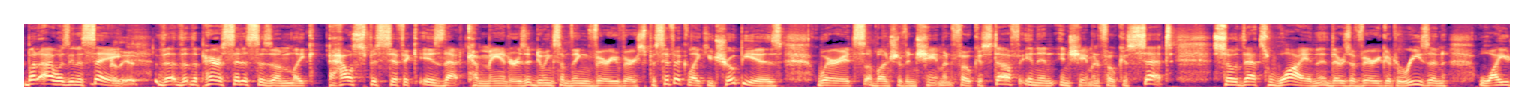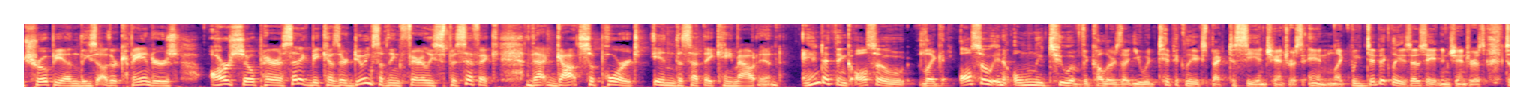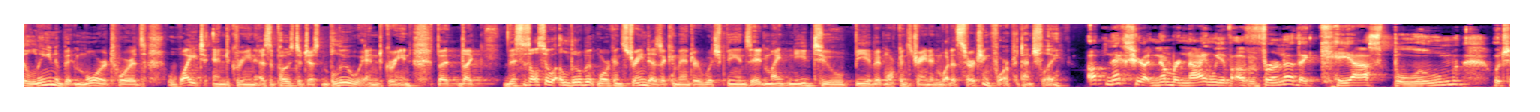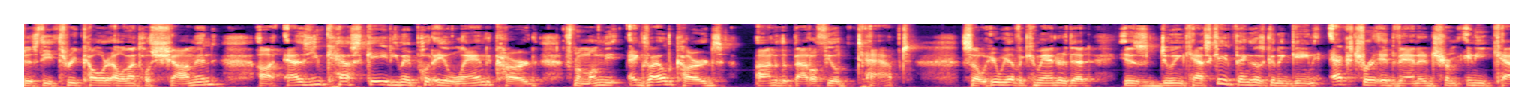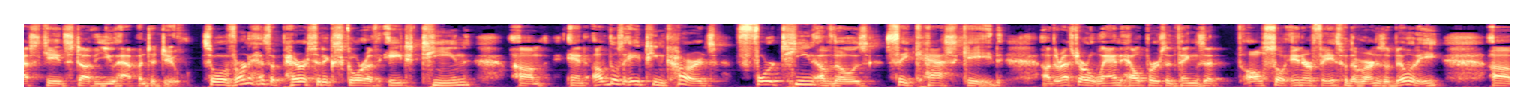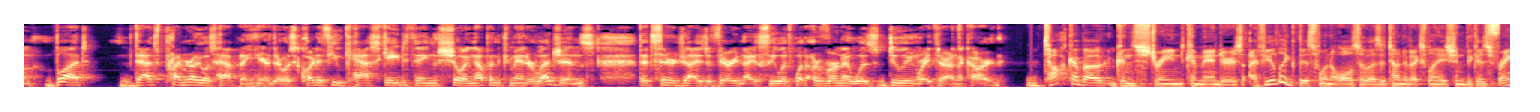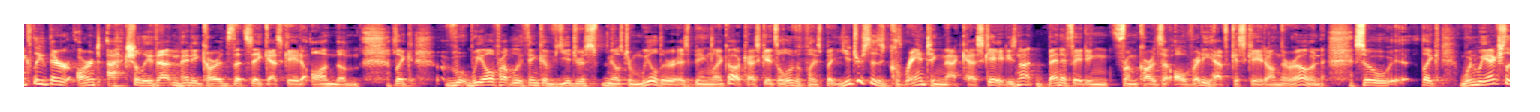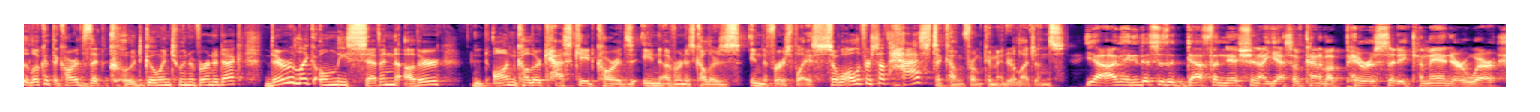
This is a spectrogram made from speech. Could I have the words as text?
But I was going to say the, the, the parasiticism, like how specific is that commander? Is it doing something very very specific like Eutropia is, where it's a bunch of enchantment focused stuff in an enchantment focused set? So that's why, and there's a very good reason why Eutropia and these other commanders are so parasitic because they're doing something fairly specific that got support in the set they came out in and I think also like also in only two of the colors that you would typically expect to see Enchantress in. Like we typically associate Enchantress to lean a bit more towards white and green as opposed to just blue and green. But like this is also a little bit more constrained as a commander, which means it might need to be a bit more constrained in what it's searching for potentially. Up next here at number nine, we have Averna, the Chaos Bloom, which is the three color elemental shaman. Uh, as you cascade, you may put a land card from among the exiled cards onto the battlefield tapped. So here we have a commander that is doing cascade things that's going to gain extra advantage from any cascade stuff you happen to do. So Averna has a parasitic score of 18, um, and of those 18 cards, 14 of those say cascade. Uh, the rest are land helpers and things that also interface with Averna's ability, um, but that's primarily what's happening here. There was quite a few cascade things showing up in Commander Legends that synergized very nicely with what Averna was doing right there on the card. Talk about constrained commanders. I feel like this one also has a ton of explanation because, frankly, there aren't actually that many cards that say Cascade on them. Like, we all probably think of Yidris Maelstrom Wielder as being like, oh, Cascade's all over the place. But Yidris is granting that Cascade. He's not benefiting from cards that already have Cascade on their own. So, like, when we actually look at the cards that could go into an Averna deck, there are like only seven other on color Cascade cards in Averna's colors in the first place. So, all of her stuff has to come from Commander Legends. Yeah, I mean, this is a definition, I guess, of kind of a parasitic commander where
